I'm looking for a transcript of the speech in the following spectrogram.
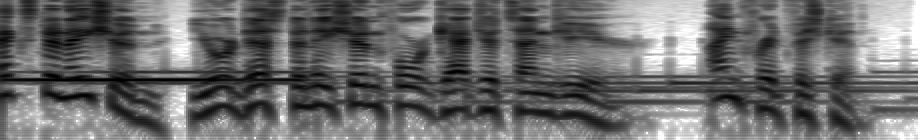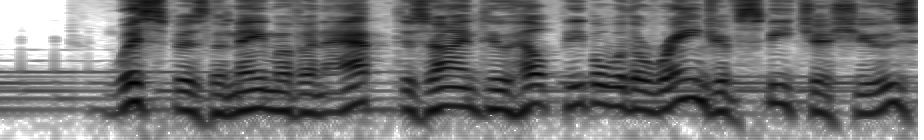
Techstination, your destination for gadgets and gear. I'm Fred Fishkin. Whispp is the name of an app designed to help people with a range of speech issues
